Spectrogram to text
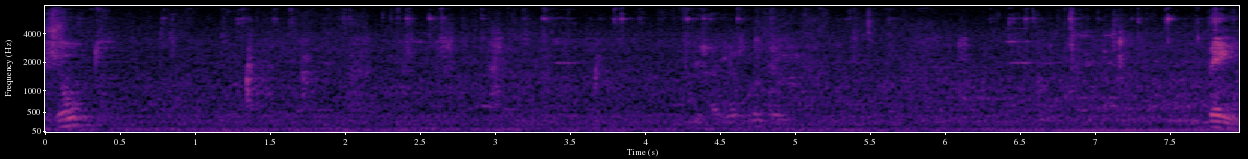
Junto. Já ia pro deita. Deita.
